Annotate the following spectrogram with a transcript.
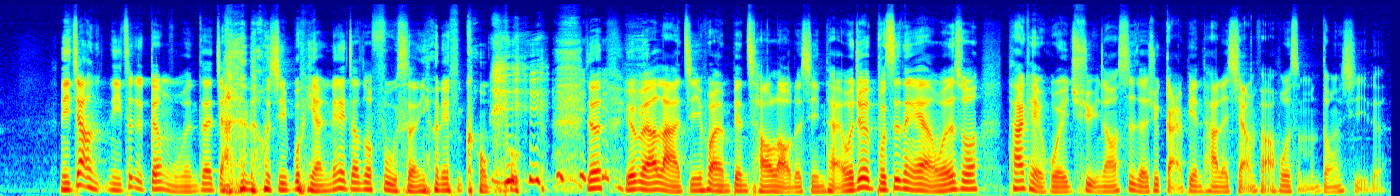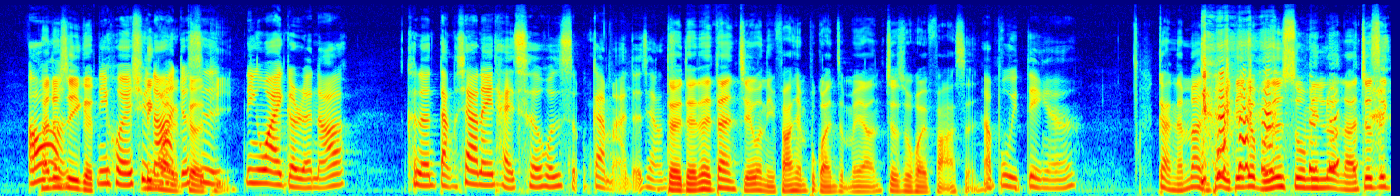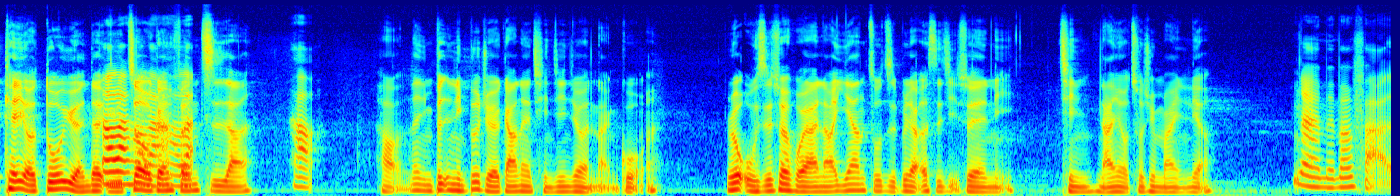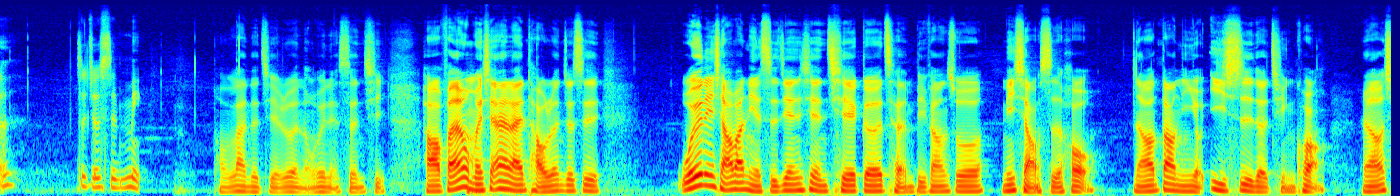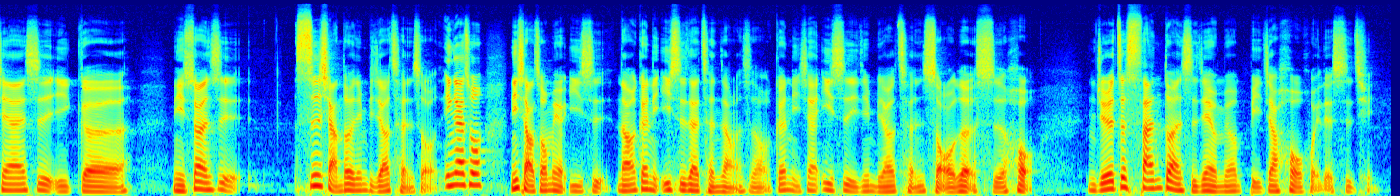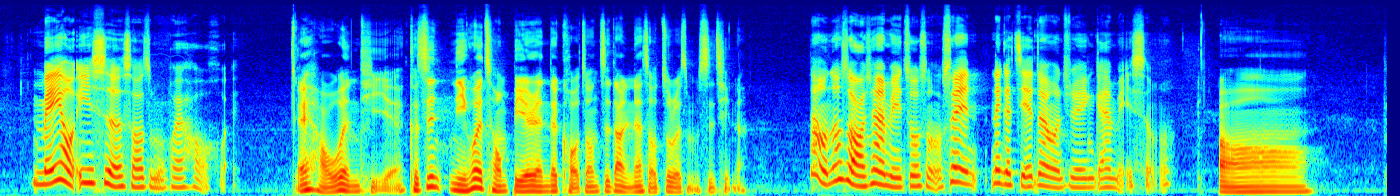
你这样，你这个跟我们在讲的东西不一样，你那个叫做附身，有点恐怖。就原本要垃圾，忽然变超老的心态，我觉得不是那个样。我是说，他可以回去，然后试着去改变他的想法或什么东西的。哦，他就是一个你回去，然后你就是另外一个人，然后可能挡下那一台车或是什么干嘛的这样子。对对对，但结果你发现，不管怎么样，就是会发生。啊，不一定啊。干，那你不一定就不是宿命论啦、就是可以有多元的宇宙跟分支啊。好，好，那你不你不觉得刚刚那个情境就很难过吗？如果五十岁回来，然后一样阻止不了二十几岁的你，请男友出去买饮料，那没办法了，这就是命。好烂的结论了，我有点生气。好，反正我们现在来讨论，就是我有点想要把你的时间线切割成，比方说你小时候，然后到你有意识的情况，然后现在是一个你算是思想都已经比较成熟，应该说你小时候没有意识，然后跟你意识在成长的时候，跟你现在意识已经比较成熟的时候，你觉得这三段时间有没有比较后悔的事情？没有意识的时候怎么会后悔？哎，好问题耶！可是你会从别人的口中知道你那时候做了什么事情呢、那我那时候好像也没做什么，所以那个阶段我觉得应该没什么。哦，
